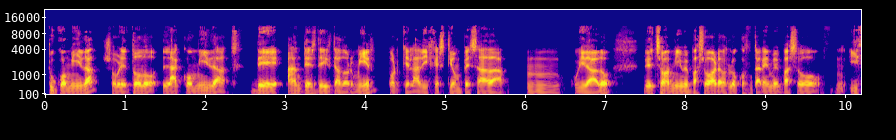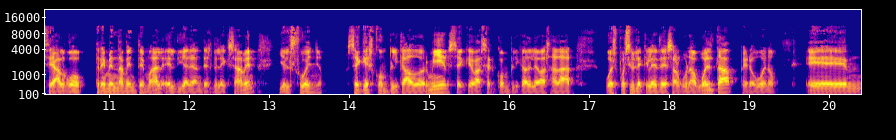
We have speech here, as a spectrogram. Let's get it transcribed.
tu comida, sobre todo la comida de antes de irte a dormir, porque la digestión pesada, mm, cuidado. De hecho, a mí me pasó, ahora os lo contaré, me pasó, hice algo tremendamente mal el día de antes del examen y el sueño. Sé que es complicado dormir, sé que va a ser complicado y le vas a dar, o es posible que le des alguna vuelta, pero bueno, eh,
